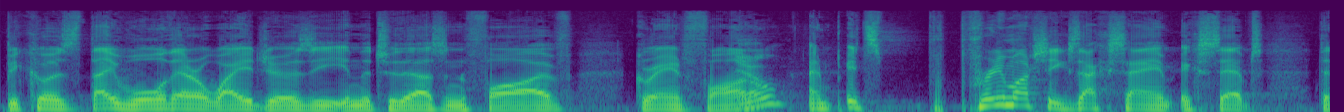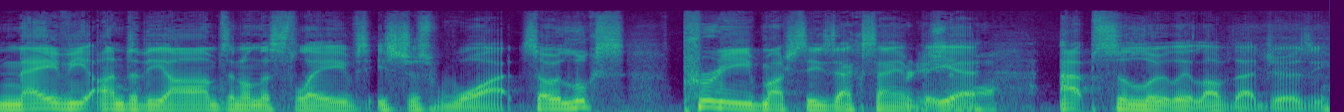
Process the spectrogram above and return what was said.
because they wore their away jersey in the 2005 grand final, Yep. and it's pretty much the exact same except the navy under the arms and on the sleeves is just white. So it looks pretty much the exact same. Pretty but yeah, absolutely love that jersey.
